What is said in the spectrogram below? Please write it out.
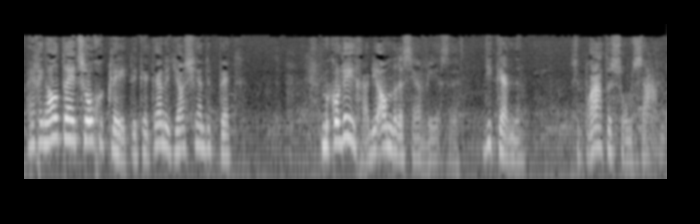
Hij ging altijd zo gekleed. Ik herken het jasje en de pet. Mijn collega, die andere serveerster, die kende. Ze praten soms samen.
